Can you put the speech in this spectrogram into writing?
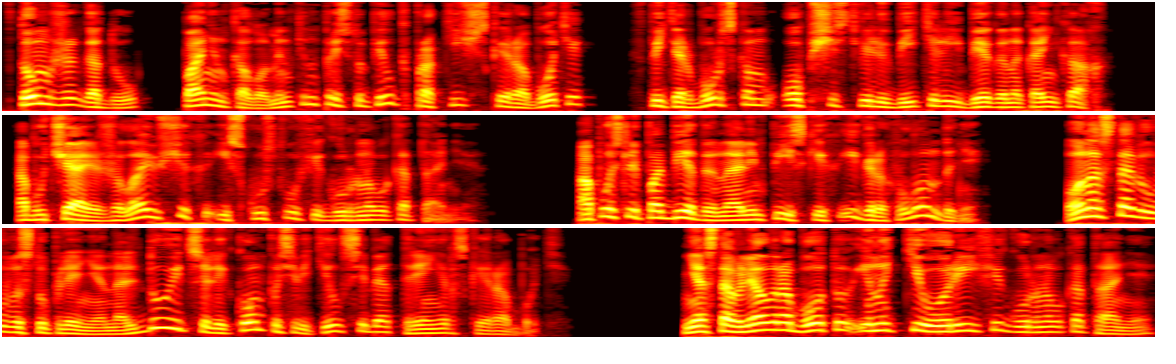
В том же году Панин Коломенкин приступил к практической работе в Петербургском обществе любителей бега на коньках, обучая желающих искусству фигурного катания. А после победы на Олимпийских играх в Лондоне он оставил выступление на льду и целиком посвятил себя тренерской работе. Не оставлял работу и над теорией фигурного катания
